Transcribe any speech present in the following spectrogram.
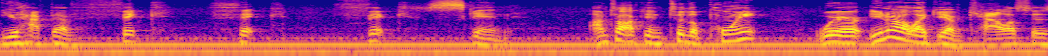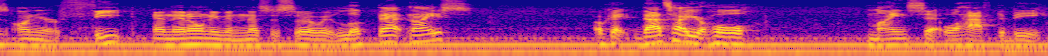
you have to have thick, thick, thick skin. I'm talking to the point where you know how like you have calluses on your feet and they don't even necessarily look that nice. Okay, that's how your whole mindset will have to be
